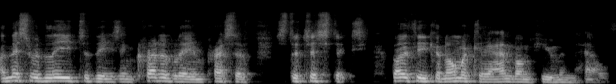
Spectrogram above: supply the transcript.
And this would lead to these incredibly impressive statistics, both economically and on human health.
